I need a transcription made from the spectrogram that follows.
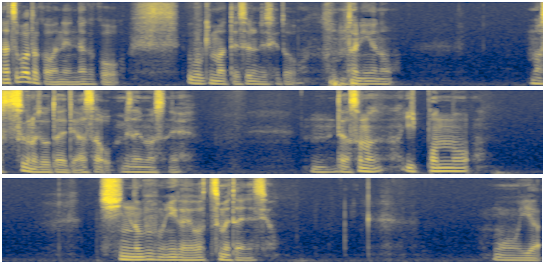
夏場とかはねなんかこう動き回ったりするんですけど本当にあのまっすぐの状態で朝を目覚めますね、うん、だからその一本の芯の部分以外は冷たいんですよ。もういや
